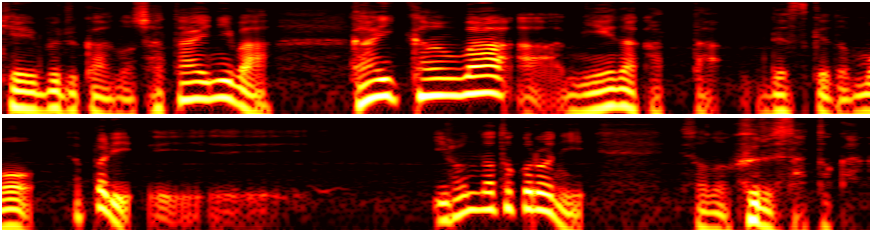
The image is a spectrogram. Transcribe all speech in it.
ケーブルカーの車体には外観は見えなかった。ですけどもやっぱりいろんなところにその古さとか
